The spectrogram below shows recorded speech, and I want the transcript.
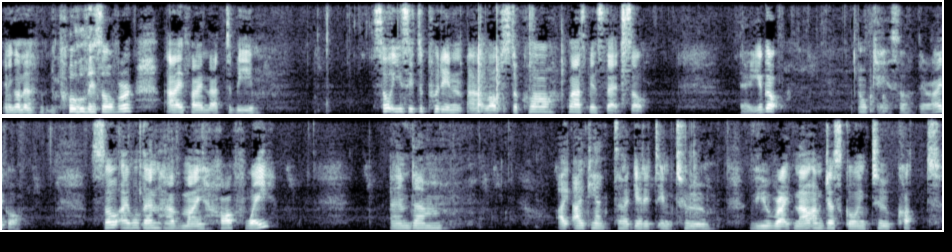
and you're going to pull this over. I find that to be so easy to put in a lobster claw clasp instead. So there you go okay so there I go so I will then have my halfway and um, I, I can't uh, get it into view right now. I'm just going to cut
